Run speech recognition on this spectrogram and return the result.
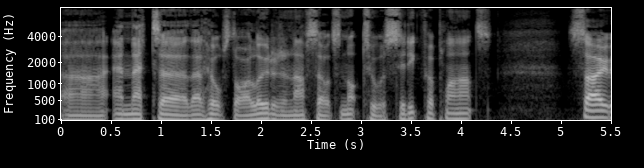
uh, and that uh, that helps dilute it enough so it's not too acidic for plants. So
